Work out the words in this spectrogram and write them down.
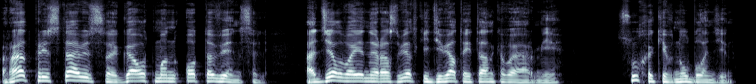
Рад представиться, Гаутман Отто Венцель, отдел военной разведки 9-й танковой армии. Сухо кивнул блондин.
